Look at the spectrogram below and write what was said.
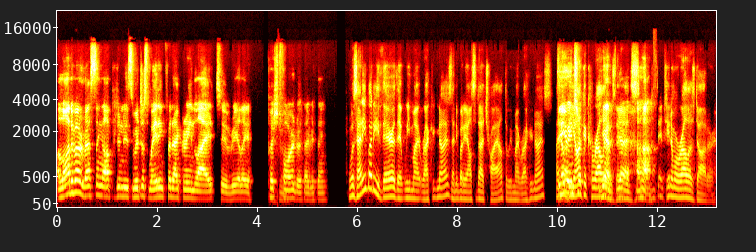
a lot of our wrestling opportunities, we're just waiting for that green light to really push Mhm. forward with everything. Was anybody there that we might recognize? Anybody else at that tryout that we might recognize? I Do know Bianca Carelli Yeah, was there. yeah. That's Uh-huh. Santino Marella's daughter.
